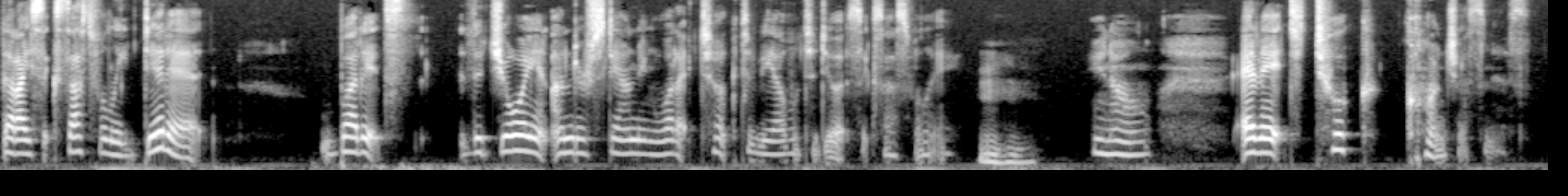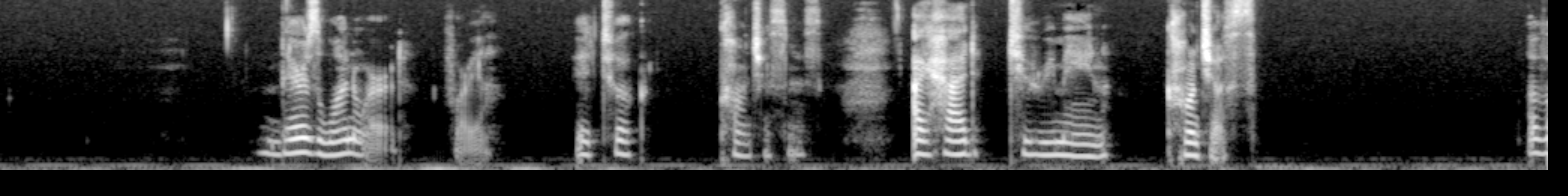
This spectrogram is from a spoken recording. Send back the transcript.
that I successfully did it but it's the joy in understanding what it took to be able to do it successfully. Hmm you know? And it took consciousness. There's one word for you it took consciousness. I had to remain conscious of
